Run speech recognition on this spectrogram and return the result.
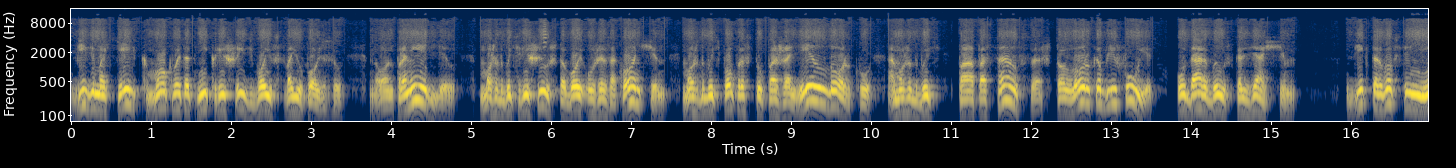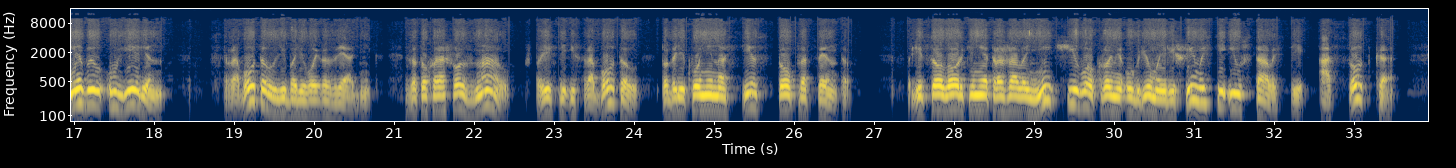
Видимо, Хельк мог в этот миг решить бой в свою пользу. Но он промедлил, может быть, решил, что бой уже закончен, может быть, попросту пожалел Лорку, а может быть, поопасался, что Лорка блефует. Удар был скользящим. Виктор вовсе не был уверен, сработал ли болевой разрядник, зато хорошо знал, что если и сработал, то далеко не на все сто процентов. Лицо Лорки не отражало ничего, кроме угрюмой решимости и усталости, а сотка,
